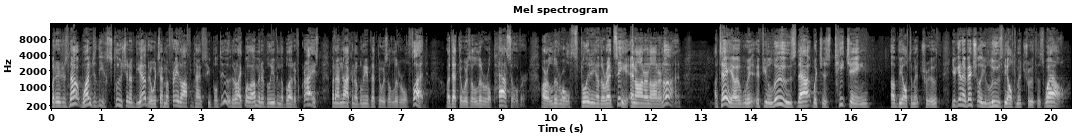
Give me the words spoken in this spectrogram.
but it is not one to the exclusion of the other, which I'm afraid oftentimes people do. They're like, well, I'm going to believe in the blood of Christ, but I'm not going to believe that there was a literal flood, or that there was a literal Passover, or a literal splitting of the Red Sea, and on and on and on. I'll tell you, if you lose that which is teaching of the ultimate truth, you're going to eventually lose the ultimate truth as well.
